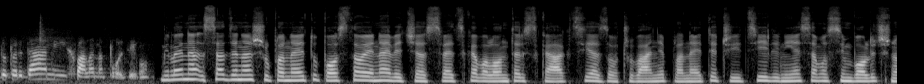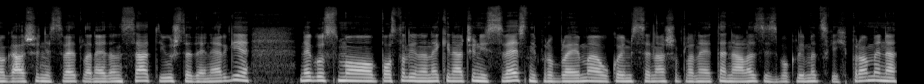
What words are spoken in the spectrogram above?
Dobar dan i hvala na pozivu. Milena, sad za našu planetu postao je najveća svetska volonterska akcija za očuvanje planete, čiji cilj nije samo simbolično gašenje svetla na jedan sat i uštede energije, nego smo postali na neki način i svesni problema u kojim se naša planeta nalazi zbog klimatskih promena,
